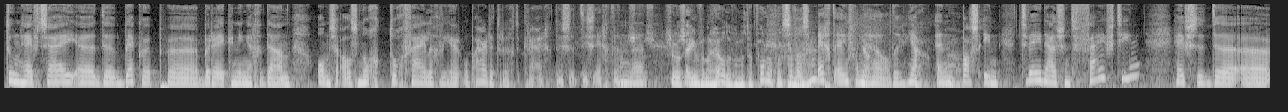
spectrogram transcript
toen heeft zij eh, de backup eh, berekeningen gedaan... om ze alsnog toch veilig weer op aarde terug te krijgen. Dus het is echt een... Ze eh, was, ze was een van de helden van het ze Apollo-programma. was hè? echt een van de Ja. helden. Ja. En pas in 2015 heeft ze de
